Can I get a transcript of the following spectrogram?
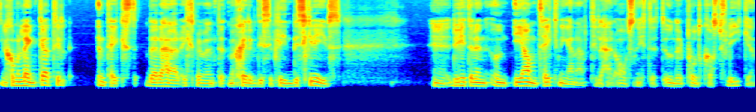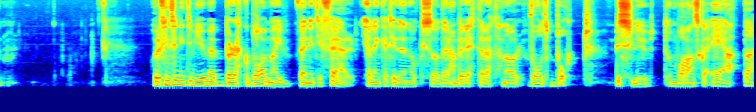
Jag kommer länka till en text där det här experimentet med självdisciplin beskrivs. Eh, du hittar den i anteckningarna till det här avsnittet under podcastfliken. Och det finns en intervju med Barack Obama i Vanity Fair, jag länkar till den också, där han berättar att han har valt bort beslut om vad han ska äta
